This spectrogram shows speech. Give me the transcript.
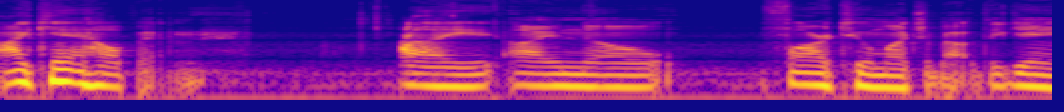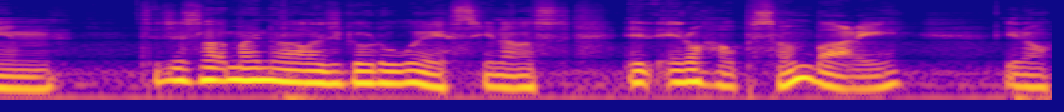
I can't help it. I I know far too much about the game to just let my knowledge go to waste. You know, it it'll help somebody. You know,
